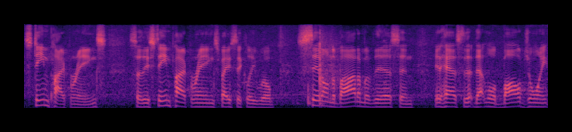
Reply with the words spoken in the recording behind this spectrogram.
steam pipe rings. So these steam pipe rings basically will sit on the bottom of this and it has that, that little ball joint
